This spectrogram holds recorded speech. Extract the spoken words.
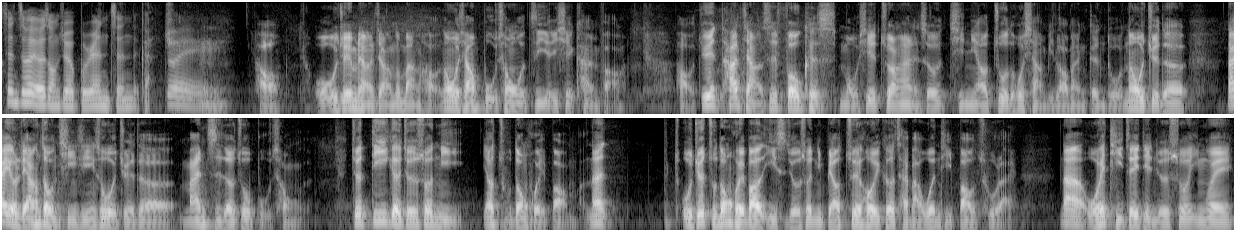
甚至会有一种觉得不认真的感觉。对，好，我我觉得你们两个讲的都蛮好，那我想补充我自己的一些看法。好，因为他讲的是 focus 某些专案的时候，其实你要做的或想比老板更多。那我觉得大概有两种情形是我觉得蛮值得做补充的。就第一个就是说你要主动回报嘛，那。我觉得主动回报的意思就是说，你不要最后一刻才把问题报出来。那我会提这一点，就是说，因为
